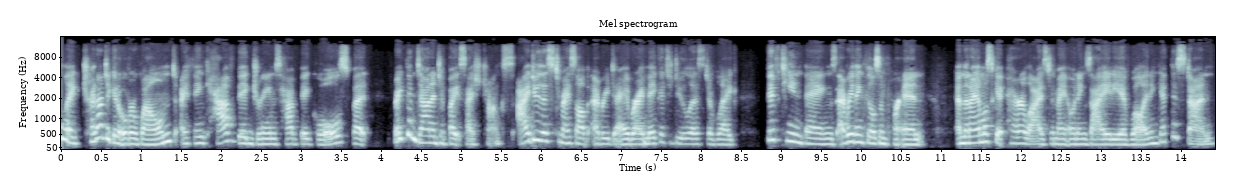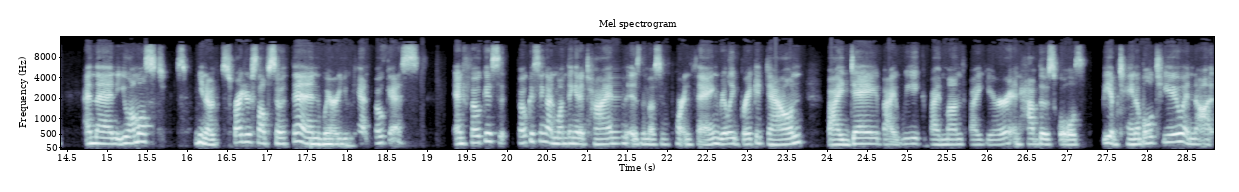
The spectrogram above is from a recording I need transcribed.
like try not to get overwhelmed. I think have big dreams, have big goals, but break them down into bite sized chunks. I do this to myself every day where I make a to do list of like 15 things, everything feels important. And then I almost get paralyzed in my own anxiety of, well, I didn't get this done. And then you almost, you know, spread yourself so thin where you mm-hmm. can't focus. And focus, focusing on one thing at a time is the most important thing. Really break it down by day, by week, by month, by year, and have those goals be obtainable to you and not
